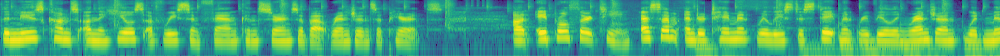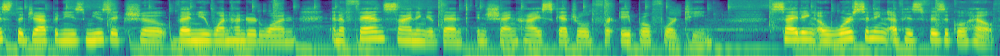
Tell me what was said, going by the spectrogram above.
The news comes on the heels of recent fan concerns about Renjun's appearance. On April 13, SM Entertainment released a statement revealing Renjun would miss the Japanese music show Venue 101 and a fan signing event in Shanghai scheduled for April 14. Citing a worsening of his physical health,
